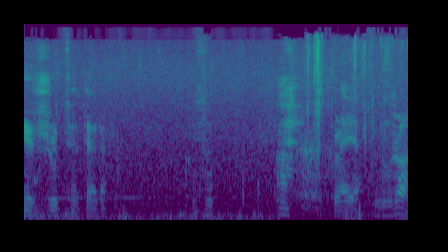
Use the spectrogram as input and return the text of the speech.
kołnierz rzucę teraz. Ach, kleja. Duża.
